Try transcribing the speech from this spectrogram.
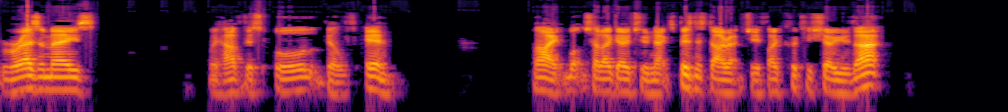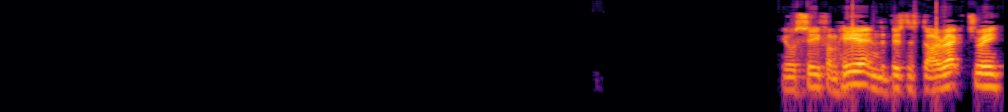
resumes. We have this all built in. Right, what shall I go to next? Business directory. If I quickly show you that. You'll see from here in the business directory,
